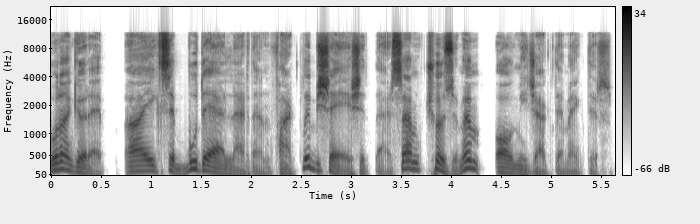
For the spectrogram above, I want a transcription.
Buna göre ax'i bu değerlerden farklı bir şeye eşitlersem çözümüm olmayacak demektir.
